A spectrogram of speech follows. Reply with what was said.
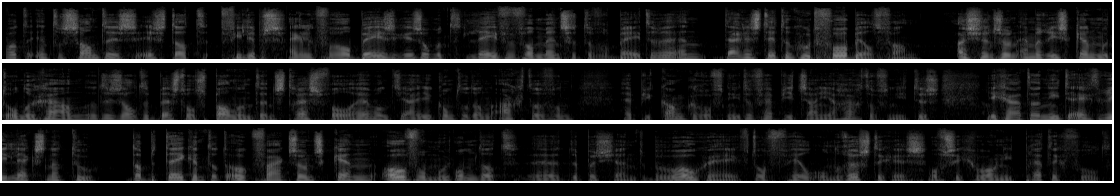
Wat interessant is, is dat Philips eigenlijk vooral bezig is om het leven van mensen te verbeteren. En daar is dit een goed voorbeeld van. Als je zo'n MRI-scan moet ondergaan, dat is altijd best wel spannend en stressvol. Hè? Want ja, je komt er dan achter van, heb je kanker of niet? Of heb je iets aan je hart of niet? Dus je gaat daar niet echt relaxed naartoe. Dat betekent dat ook vaak zo'n scan over moet omdat uh, de patiënt bewogen heeft of heel onrustig is of zich gewoon niet prettig voelt.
